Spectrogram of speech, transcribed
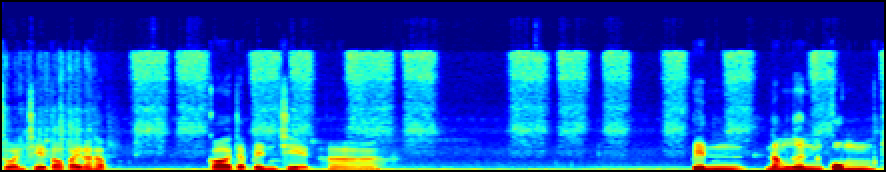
ส่วนเฉดต่อไปนะครับ ก็จะเป็นเฉดอ่าเป็นน้ำเงินกลมเ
